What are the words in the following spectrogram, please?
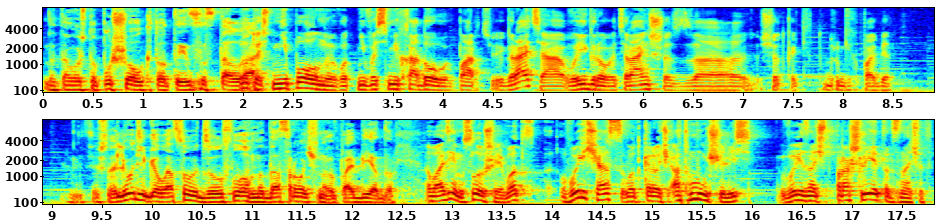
до того, чтобы ушел кто-то из-за стола. Ну, то есть не полную, вот не восьмиходовую партию играть, а выигрывать раньше за счет каких-то других побед. Что люди голосуют за условно-досрочную победу. Вадим, слушай, вот вы сейчас, вот, короче, отмучились. Вы, значит, прошли этот, значит,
